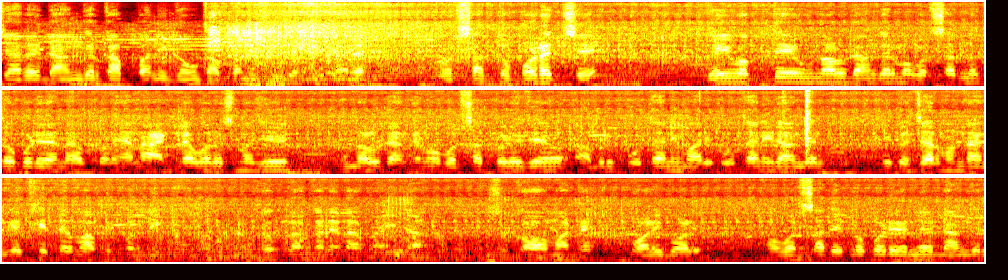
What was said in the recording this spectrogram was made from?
જ્યારે ડાંગર કાપવાની, ઘઉં કાપવાની સિઝન ત્યારે વરસાદ તો પડે જ છે. ગઈ વખતે ઉનાળુ ડાંગરમાં વરસાદ નહોતો પડ્યો એના, પણ એના આગલા વર્ષમાં જે ઉનાળુ ડાંગરમાં વરસાદ પડ્યો છે, આપણી પોતાની, મારી પોતાની ડાંગર, એક હજાર મણ ડાંગર ખેતરમાં આપણી પડી. ઢગલા કરેલા ભાઈના સુકાવવા માટે બોળી બોળી. વરસાદ એટલો પડ્યો એટલે ડાંગર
